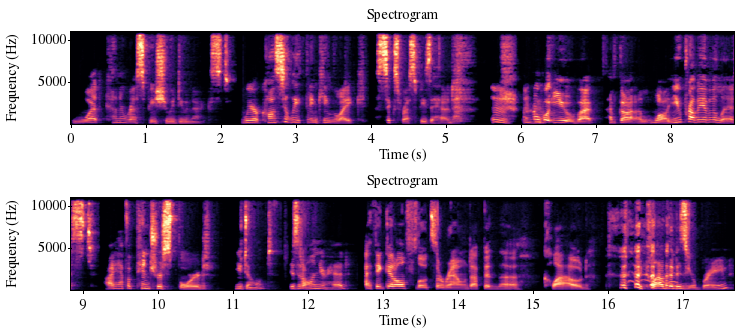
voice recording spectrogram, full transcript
what kind of recipe should we do next? We are constantly thinking like six recipes ahead. Mm, I don't know mhm. about you, but I've got a well, you probably have a list. I have a Pinterest board. You don't. Is it all in your head? I think it all floats around up in the cloud. The cloud that is your brain.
